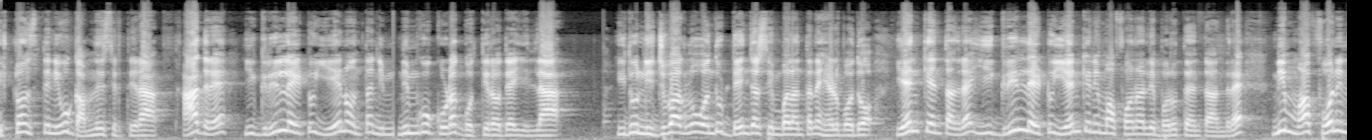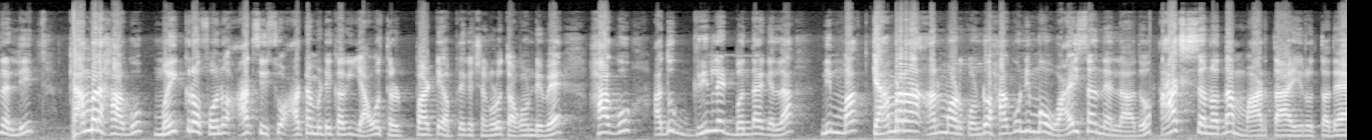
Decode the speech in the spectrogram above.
ಎಷ್ಟೊಂದ್ ಸತಿ ನೀವು ಗಮನಿಸಿರ್ತೀರಾ. ಆದ್ರೆ ಈ ಗ್ರೀನ್ ಲೈಟ್ ಏನು ಅಂತ ನಿಮ್ ನಿಮಗೂ ಕೂಡ ಗೊತ್ತಿರೋದೇ ಇಲ್ಲ. ಇದು ನಿಜವಾಗ್ಲೂ ಒಂದು ಡೇಂಜರ್ ಸಿಂಬಲ್ ಅಂತಾನೆ ಹೇಳ್ಬೋದು. ಏನಕ್ಕೆ ಅಂತಂದ್ರೆ, ಈ ಗ್ರೀನ್ ಲೈಟು ಏನಕ್ಕೆ ನಿಮ್ಮ ಫೋನಲ್ಲಿ ಬರುತ್ತೆ ಅಂತ ಅಂದ್ರೆ, ನಿಮ್ಮ ಫೋನಿನಲ್ಲಿ ಕ್ಯಾಮರಾ ಹಾಗೂ ಮೈಕ್ರೋಫೋನು ಆಕ್ಸಿಸು ಆಟೋಮೆಟಿಕ್ ಆಗಿ ಯಾವ ಥರ್ಡ್ ಪಾರ್ಟಿ ಅಪ್ಲಿಕೇಶನ್ಗಳು ತಗೊಂಡಿವೆ. ಹಾಗೂ ಅದು ಗ್ರೀನ್ ಲೈಟ್ ಬಂದಾಗೆಲ್ಲ ನಿಮ್ಮ ಕ್ಯಾಮ್ರಾನ ಆನ್ ಮಾಡಿಕೊಂಡು ಹಾಗೂ ನಿಮ್ಮ ವಾಯ್ಸ್ ಅನ್ನೆಲ್ಲ ಅದು ಆಕ್ಸಿಸ್ ಅನ್ನೋದನ್ನ ಮಾಡ್ತಾ ಇರುತ್ತದೆ.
